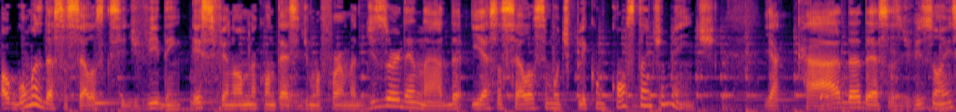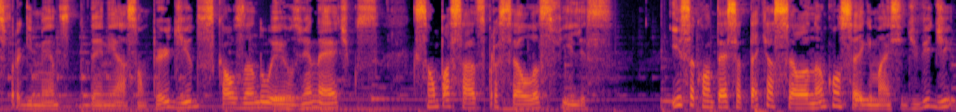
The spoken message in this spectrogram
algumas dessas células que se dividem, esse fenômeno acontece de uma forma desordenada e essas células se multiplicam constantemente. E a cada dessas divisões, fragmentos do DNA são perdidos, causando erros genéticos que são passados para células filhas. Isso acontece até que a célula não consegue mais se dividir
